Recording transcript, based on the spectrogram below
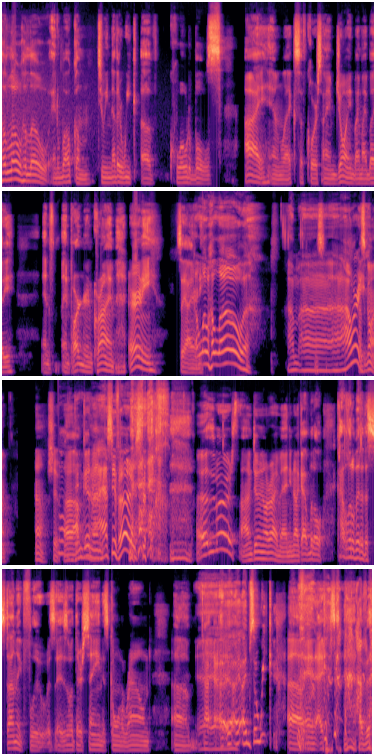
Hello, hello, and welcome to another week of quotables. I am Lex. Of course, I am joined by my buddy and and partner in crime, Ernie. Say hi, Ernie. Hello, hello. I'm. Uh, how are you? How's it going? Oh shoot, Oh, uh, I'm good, I man. asked you first. First? I'm doing all right, man. You know, I got a little, got a little bit of the stomach flu, is, is what they're saying is going around. Um, Yeah, I, am so weak, uh, and I, I've,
